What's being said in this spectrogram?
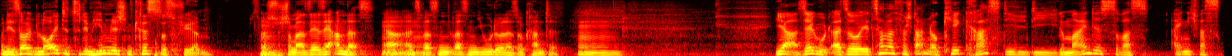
und ihr sollt Leute zu dem himmlischen Christus führen. Das ist schon mal sehr, sehr anders, ja, als was ein, was ein Jude oder so kannte. Ja, sehr gut. Also jetzt haben wir verstanden, okay, krass, die, die Gemeinde ist sowas, eigentlich was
